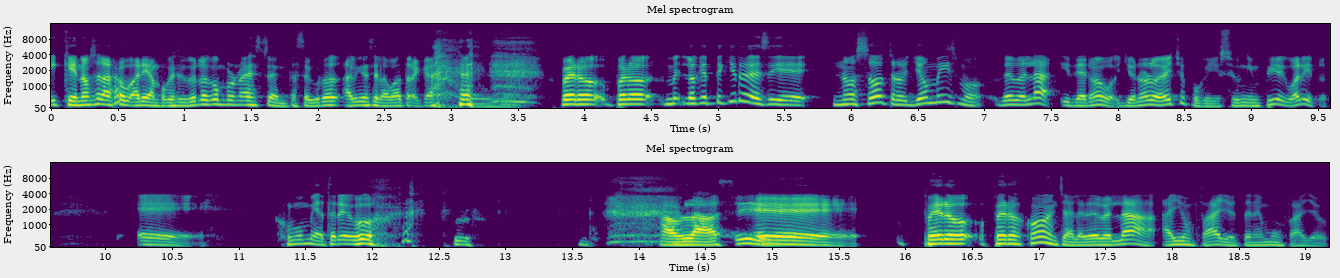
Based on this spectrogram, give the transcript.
Y que no se la robarían, porque si tú le compras una de 60, seguro alguien se la va a atracar. pero, pero lo que te quiero decir es, nosotros, yo mismo, de verdad, y de nuevo, yo no lo he hecho porque yo soy un impío igualito. Eh, ¿Cómo me atrevo? Hablar así. Eh, pero, pero, conchale, de verdad, hay un fallo, tenemos un fallo,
